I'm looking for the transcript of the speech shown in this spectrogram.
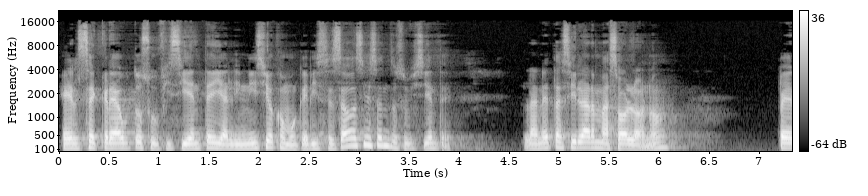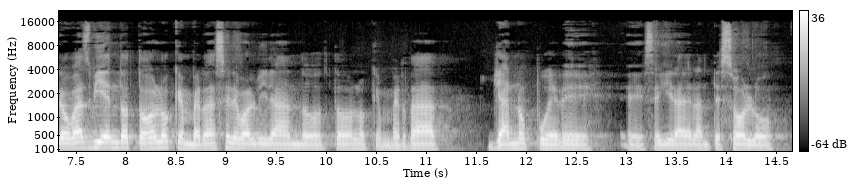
él se cree autosuficiente y al inicio como que dices, oh, sí es autosuficiente. La neta sí la arma solo, ¿no? Pero vas viendo todo lo que en verdad se le va olvidando, todo lo que en verdad ya no puede eh, seguir adelante solo.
